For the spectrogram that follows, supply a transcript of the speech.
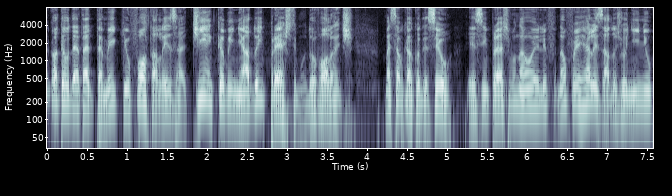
Agora tem um detalhe também que o Fortaleza tinha encaminhado o empréstimo do volante. Mas sabe o que aconteceu? Esse empréstimo não, ele não foi realizado. O Juninho,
